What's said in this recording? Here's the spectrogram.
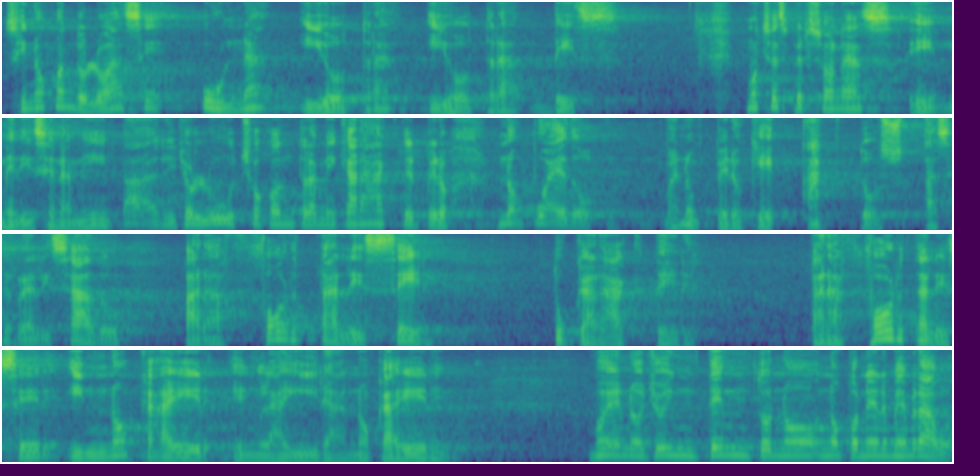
sino cuando lo hace una y otra y otra vez. Muchas personas eh, me dicen a mí, Padre, yo lucho contra mi carácter, pero no puedo. Bueno, pero ¿qué actos has realizado para fortalecer tu carácter? Para fortalecer y no caer en la ira, no caer en bueno, yo intento no, no ponerme bravo.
